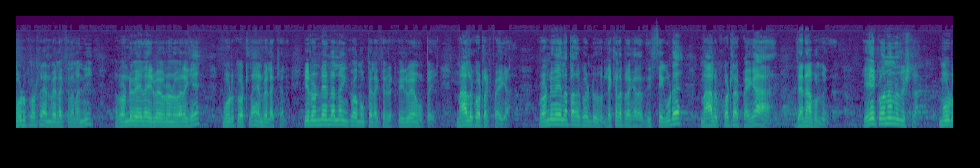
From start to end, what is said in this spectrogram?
మూడు కోట్ల ఎనభై లక్షల మంది రెండు వేల ఇరవై రెండు వరకే మూడు కోట్ల ఎనభై లక్షలు. ఈ రెండేళ్ళలో ఇంకో ముప్పై లక్షలు పెట్టుకో ఇరవై ముప్పై నాలుగు కోట్లకు పైగా. రెండు వేల పదకొండు లెక్కల ప్రకారం తీస్తే కూడా నాలుగు కోట్లకు పైగా జనాభా ఉన్నది. ఏ కోణంలో చూసినా మూడు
